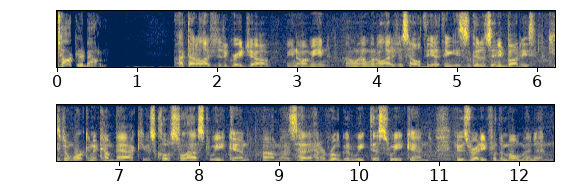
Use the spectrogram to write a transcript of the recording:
talking about him. I thought Elijah did a great job. You know, I mean, uh, when, when Elijah's healthy, I think he's as good as anybody. He's been working to come back. He was close to last week and um, has had, had a real good week this week, and he was ready for the moment. And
